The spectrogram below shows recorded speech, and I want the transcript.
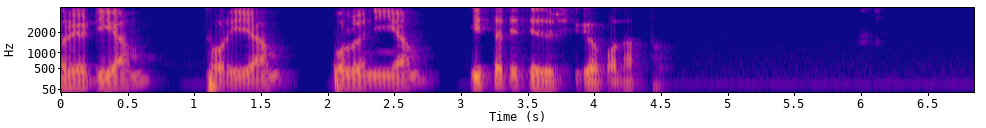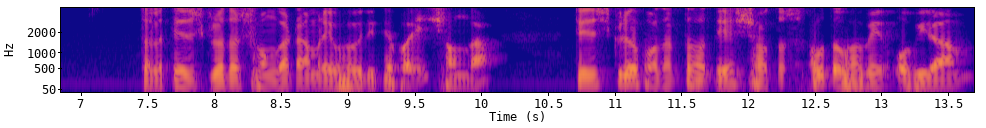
রেডিয়াম, থোরিয়াম, পোলোনিয়াম ইত্যাদি তেজস্ক্রিয় পদার্থ। তাহলে তেজস্ক্রিয়তার সংজ্ঞাটা আমরা এভাবে দিতে পারি। সংজ্ঞা তেজস্ক্রিয় পদার্থ হতে স্বতঃস্ফূর্তভাবে অবিরাম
